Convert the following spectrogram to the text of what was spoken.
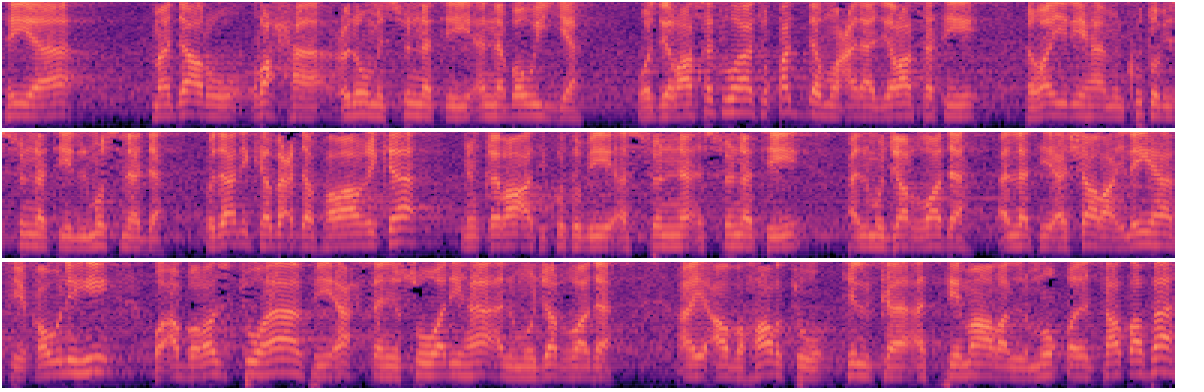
هي مدار رحى علوم السنة النبوية ودراستها تقدم على دراسة غيرها من كتب السنة المسندة وذلك بعد فراغك من قراءة كتب السنة السنة المجردة التي أشار إليها في قوله وأبرزتها في أحسن صورها المجردة أي أظهرت تلك الثمار المقتطفة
